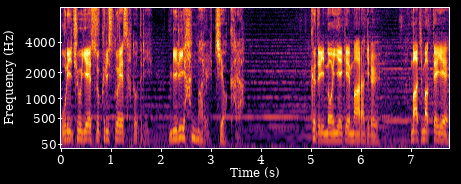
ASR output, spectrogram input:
우리 주 예수 그리스도의 사도들이 미리 한 말을 기억하라. 그들이 너희에게 말하기를 마지막 때에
